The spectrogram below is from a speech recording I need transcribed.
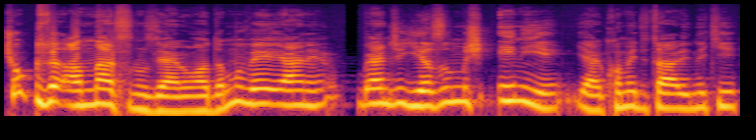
Çok güzel anlarsınız yani o adamı ve yani bence yazılmış en iyi yani komedi tarihindeki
